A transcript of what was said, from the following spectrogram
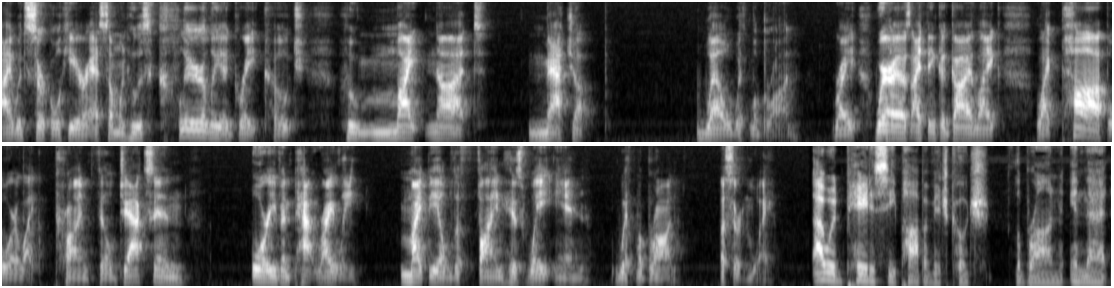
I would circle here as someone who is clearly a great coach who might not match up well with LeBron, right? Whereas I think a guy like like Pop or like prime Phil Jackson or even Pat Riley might be able to find his way in with LeBron a certain way. I would pay to see Popovich coach LeBron in that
